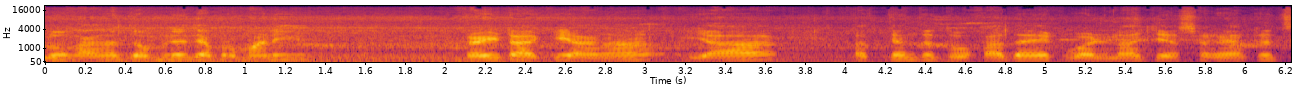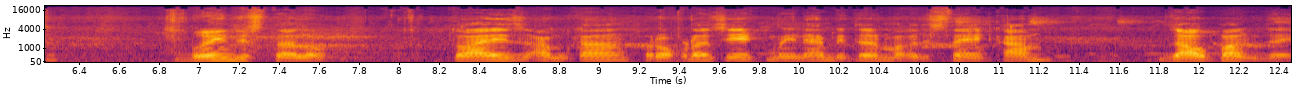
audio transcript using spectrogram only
लोक हांगा जमले त्या प्रमाणे कळटा की हांगा ह्या अत्यंत धोकादायक वळणाचे सगळ्यांकच भंय दिसतालो. तो आयज आमकां रोखडोच एक म्हयन्या भितर म्हाका दिसता हें काम जावपाक जाय.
